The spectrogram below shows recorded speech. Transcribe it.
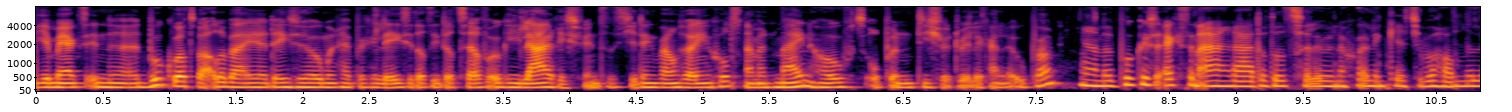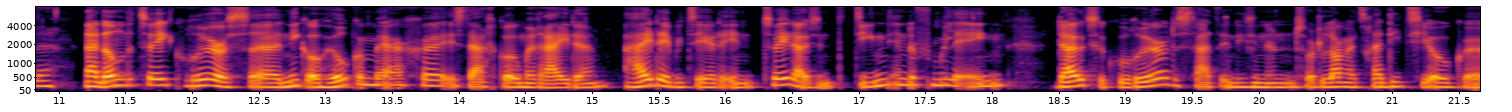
Je merkt in het boek wat we allebei deze zomer hebben gelezen dat hij dat zelf ook hilarisch vindt. Dat je denkt, waarom zou je in godsnaam met mijn hoofd op een t-shirt willen gaan lopen? Ja, dat boek is echt een aanrader. Dat zullen we nog wel een keertje behandelen. Nou, dan de twee coureurs. Nico Hulkenberg is daar komen rijden. Hij debuteerde in 2010 in de Formule 1. Duitse coureur. Er staat in die zin een soort lange traditie ook uh,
